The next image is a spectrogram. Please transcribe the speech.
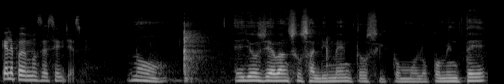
¿Qué le podemos decir, Yasmin? No, ellos llevan sus alimentos y como lo comenté,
